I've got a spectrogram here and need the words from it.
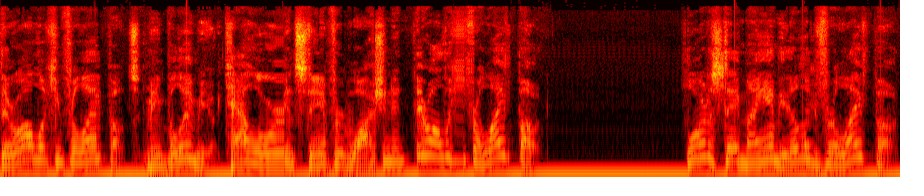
they're all looking for lifeboats. I mean, believe me, Cal, Oregon, Stanford, Washington, they're all looking for a lifeboat. Florida State, Miami, they're looking for a lifeboat.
